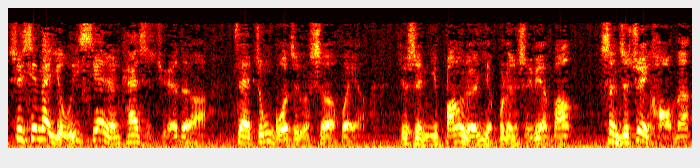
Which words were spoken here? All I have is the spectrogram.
所以现在有一些人开始觉得啊，在中国这个社会啊，就是你帮人也不能随便帮，甚至最好呢，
